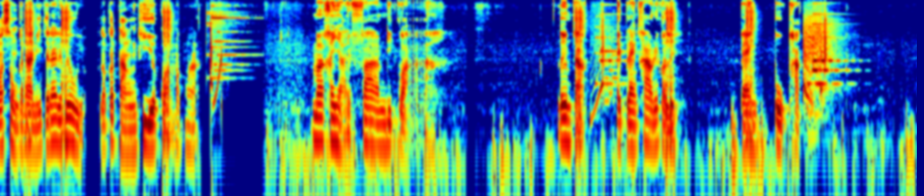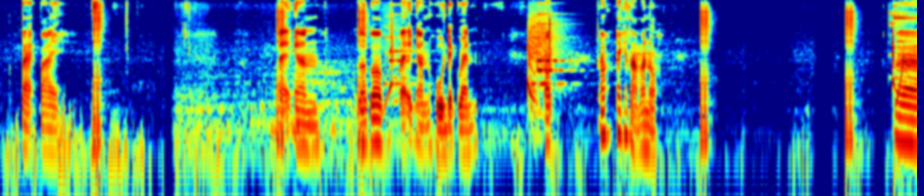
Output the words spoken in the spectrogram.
มาส่งกระดานนี้จะได้เลเวลแล้วก็ตังค์ที่เยอะกว่ามาก ๆ มาขยายฟาร์มดีกว่า เริ่มจากไอแปลงข้าวนี้ก่อนเลย แปลงปลูกผัก แปะไป แปะงานแล้วก็แปะงานโหเด็กแว้นเอาเอ้าได้แค่สามอันเหรออ่า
